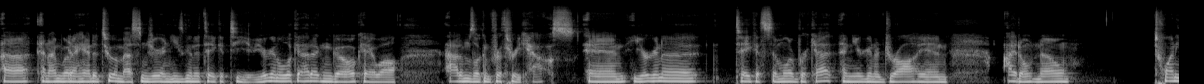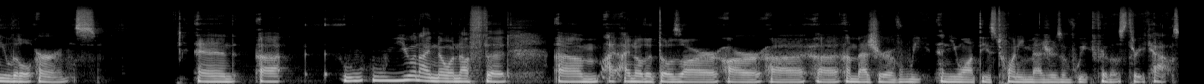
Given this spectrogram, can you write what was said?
Uh, and I'm going to hand it to a messenger, and he's going to take it to you. You're going to look at it and go, okay, well, Adam's looking for three cows, and you're going to take a similar briquette and you're going to draw in, I don't know, 20 little urns. And uh, you and I know enough that um, I, I, know that those are are uh, uh, a measure of wheat, and you want these twenty measures of wheat for those three cows.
